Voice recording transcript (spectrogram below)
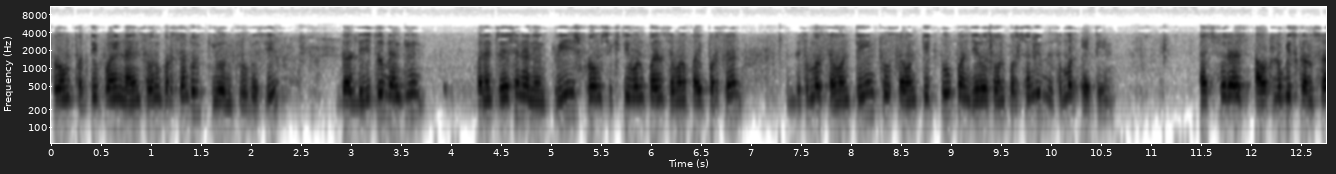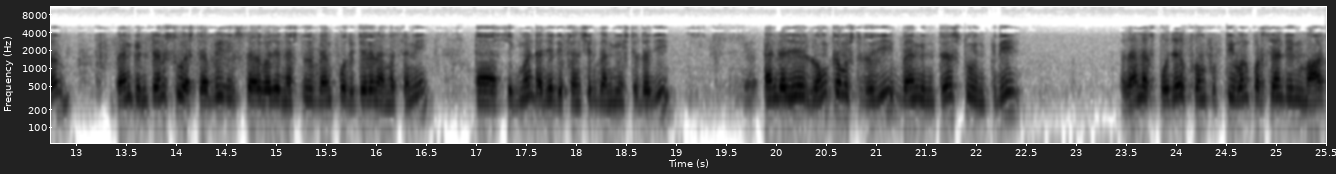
from 30.97% on QOQ basis. The digital banking penetration has increased from 61.75% in December 17 to 72.07% in December 18. As far as outlook is concerned, bank intends to establish itself as a national bank for retail and MSME uh, segment as a differentiated banking strategy. And as a long-term strategy, bank intends to increase RAM exposure from 51% in March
